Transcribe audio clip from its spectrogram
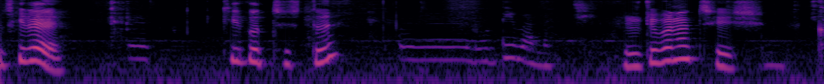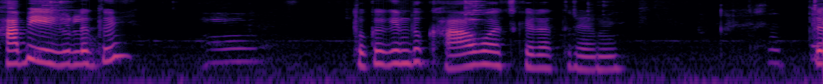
বুঝকি রে? কি করছিস তুই? রুটি বানাচ্ছি। রুটি বানাচ্ছিস? খাবি এগুলো তুই? হ্যাঁ। তোকে কিন্তু খাওয়াবো আজকে রাত্রে আমি। সত্যি? তো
